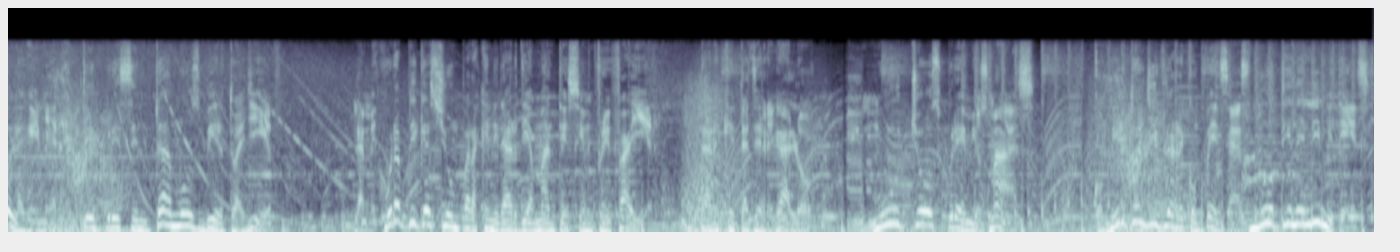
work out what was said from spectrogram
Hola gamer, te presentamos Virtual GIF, la mejor aplicación para generar diamantes en Free Fire, tarjetas de regalo y muchos premios más. Con Virtual GIF las recompensas no tienen límites.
